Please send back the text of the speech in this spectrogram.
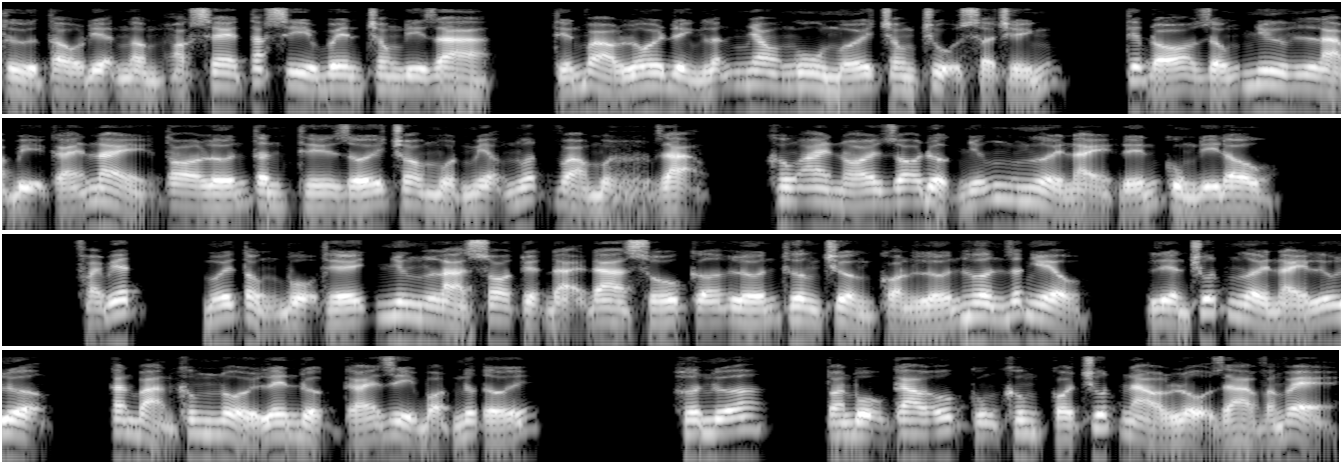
từ tàu điện ngầm hoặc xe taxi bên trong đi ra, tiến vào lôi đình lẫn nhau ngu mới trong trụ sở chính, tiếp đó giống như là bị cái này to lớn tân thế giới cho một miệng nuốt vào một dạng, không ai nói rõ được những người này đến cùng đi đâu. Phải biết, mới tổng bộ thế nhưng là so tuyệt đại đa số cỡ lớn thương trường còn lớn hơn rất nhiều, liền chút người này lưu lượng, căn bản không nổi lên được cái gì bọt nước tới. Hơn nữa, toàn bộ cao ốc cũng không có chút nào lộ ra vắng vẻ.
